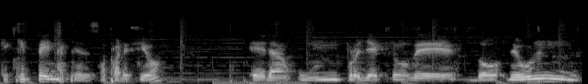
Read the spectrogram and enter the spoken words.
que qué pena que desapareció. Era un proyecto de, de un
